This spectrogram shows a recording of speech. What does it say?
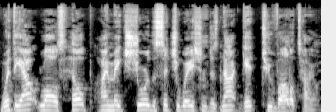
With the Outlaws' help, I make sure the situation does not get too volatile.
